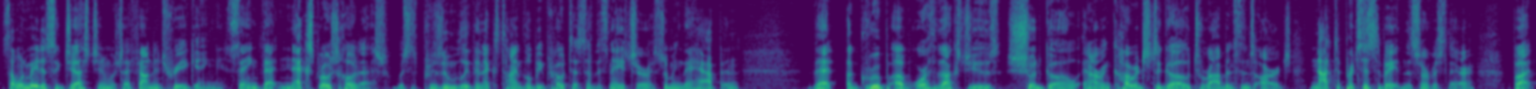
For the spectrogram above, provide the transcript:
someone made a suggestion which I found intriguing, saying that next Rosh Chodesh, which is presumably the next time there'll be protests of this nature, assuming they happen, that a group of Orthodox Jews should go and are encouraged to go to Robinson's Arch, not to participate in the service there, but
